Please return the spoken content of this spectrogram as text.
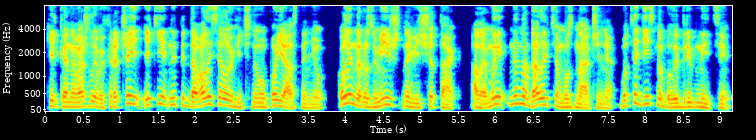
кілька неважливих речей, які не піддавалися логічному поясненню, коли не розумієш, навіщо так. Але ми не надали цьому значення, бо це дійсно були дрібниці.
